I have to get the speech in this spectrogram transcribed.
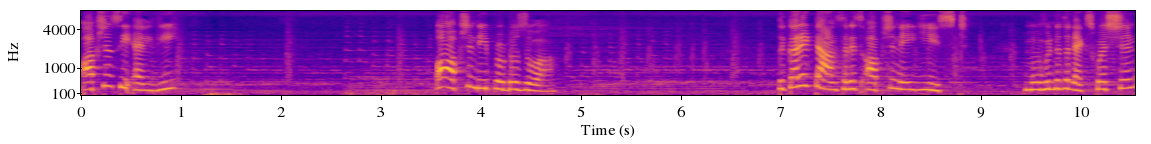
Option C algae. Or option D protozoa. The correct answer is option A yeast. Moving to the next question.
